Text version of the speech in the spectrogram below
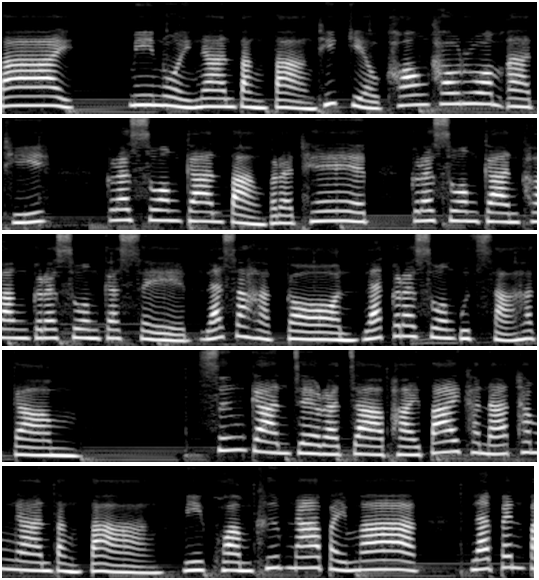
ใต้ มีหน่วยงานต่างๆ ที่เกี่ยวข้องเข้าร่วมอาทิ กระทรวงการต่างประเทศ กระทรวงการคลังกระทรวงเกษตร และสหกรณ์และกระทรวงอุตสาหกรรม ซึ่งการเจรจาภายใต้คณะทำงานต่างๆ มีความคืบหน้าไปมาก และเป็นไป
